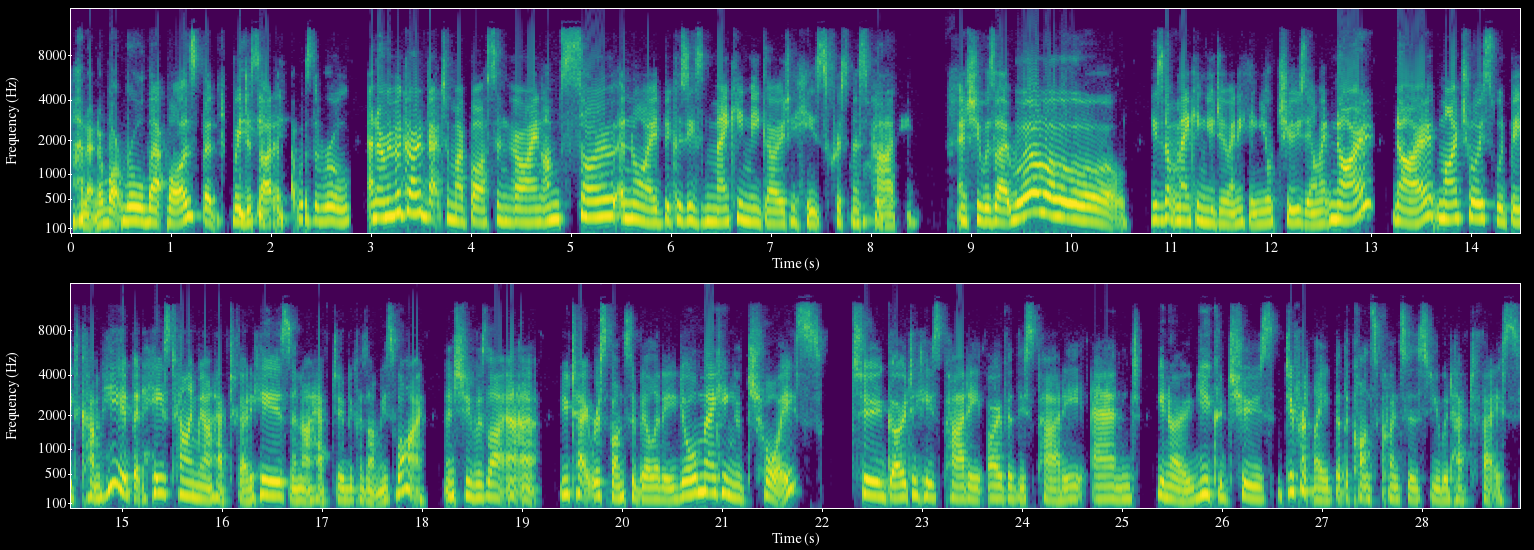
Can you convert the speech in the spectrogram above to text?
I don't know what rule that was, but we decided that was the rule. And I remember going back to my boss and going, I'm so annoyed because he's making me go to his Christmas party. And she was like, whoa, whoa, whoa, whoa. He's not making you do anything. You're choosing. I went, No, no, my choice would be to come here, but he's telling me I have to go to his and I have to because I'm his wife. And she was like, uh uh you take responsibility. You're making a choice to go to his party over this party and you know you could choose differently but the consequences you would have to face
